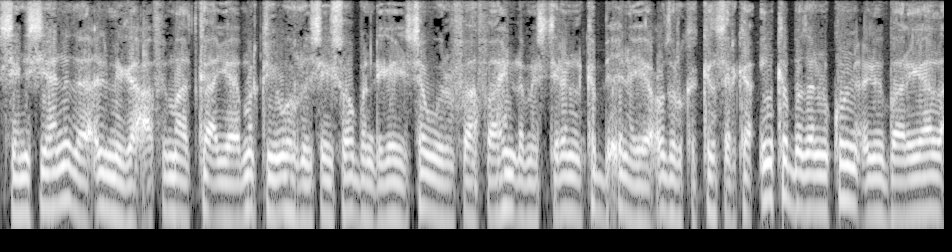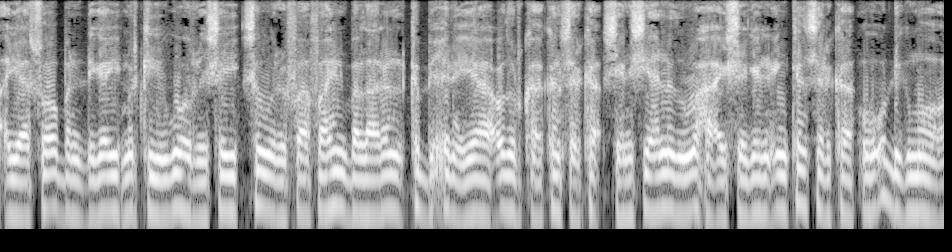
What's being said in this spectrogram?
saynisyahanada cilmiga caafimaadka ayaa markii u horreysay soo bandhigay sawir faahfaahin dhammaystiran ka bixinaya cudurka kansarka. In ka badan kun cilmibaarayaal ayaa soo bandhigay markii ugu horreysay sawir faahfaahin ballaaran ka bixinaya cudurka kansarka. Saynisyahanadu waxa ay sheegeen in kansarka uu u dhigmo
